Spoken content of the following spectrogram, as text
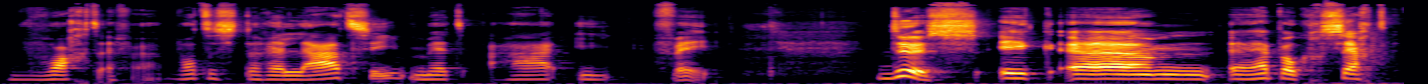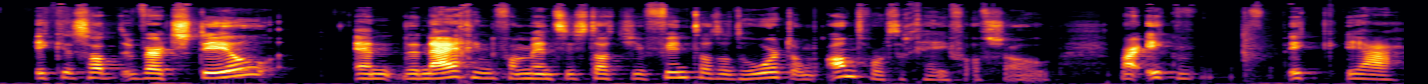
wacht even, wat is de relatie met HIV? Dus ik um, heb ook gezegd, ik zat, werd stil. En de neiging van mensen is dat je vindt dat het hoort om antwoord te geven of zo. Maar ik, ik, ja,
